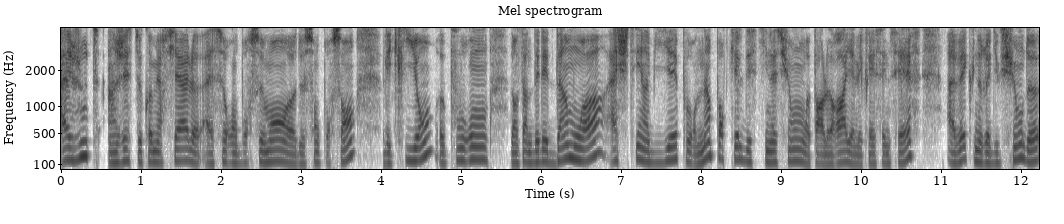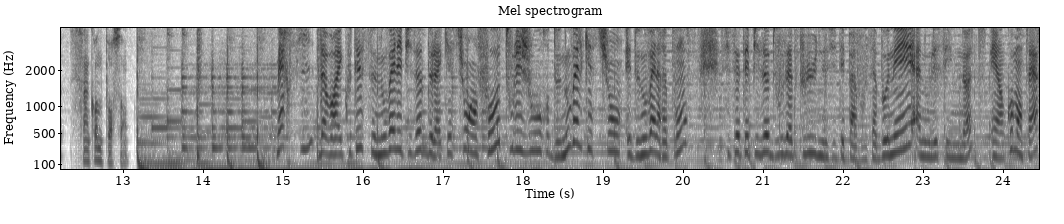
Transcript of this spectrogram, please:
ajoute un geste commercial à ce remboursement euh, de 100%. Les clients euh, pourront, dans un délai d'un mois, acheter un billet pour n'importe quelle destination par le rail avec la SNCF avec une réduction de 50%. Merci d'avoir écouté ce nouvel épisode de la Question Info. Tous les jours, de nouvelles questions et de nouvelles réponses. Si cet épisode vous a plu, n'hésitez pas à vous abonner, à nous laisser une note et un commentaire.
